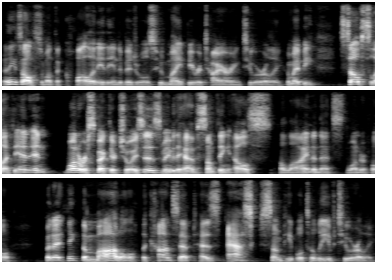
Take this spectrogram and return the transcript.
But I think it's also about the quality of the individuals who might be retiring too early, who might be self-selecting and, and want to respect their choices. Maybe they have something else aligned, and that's wonderful. But I think the model, the concept, has asked some people to leave too early.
